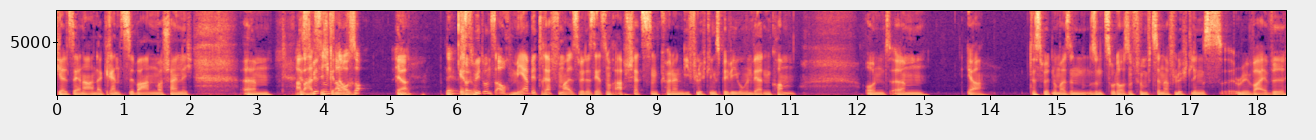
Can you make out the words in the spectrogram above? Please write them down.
die halt sehr nah an der Grenze waren wahrscheinlich. Ähm, Aber hat sich genauso. Auch, ja. Nee, es wird uns auch mehr betreffen, als wir das jetzt noch abschätzen können. Die Flüchtlingsbewegungen werden kommen. Und ähm, ja, das wird nochmal so ein, so ein 2015er Flüchtlingsrevival,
